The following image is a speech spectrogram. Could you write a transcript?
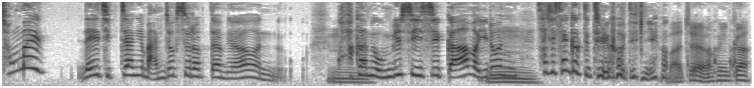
정말 내 직장이 만족스럽다면 음. 과감히 옮길 수 있을까? 막 이런 음. 사실 생각도 들거든요. 맞아요. 그러니까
